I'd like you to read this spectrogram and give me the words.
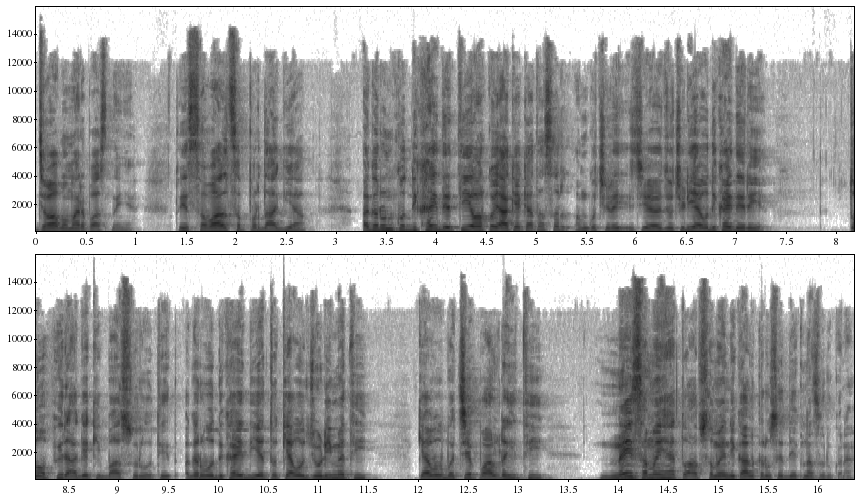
जवाब हमारे पास नहीं है। तो ये सवाल सब पर दागिए आप। अगर उनको दिखाई देती है और कोई आके कहता, सर, हमको चिड़िया जो चिड़िया है वो दिखाई दे रही है। तो फिर आगे की बात शुरू होती है। अगर वो दिखाई दिए तो क्या वो जोड़ी में थी? क्या वो बच्चे पाल रही थी? नहीं समय है तो आप समय निकाल कर उसे देखना शुरू करें।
